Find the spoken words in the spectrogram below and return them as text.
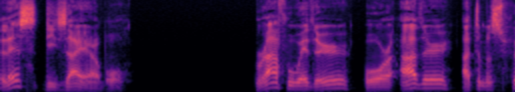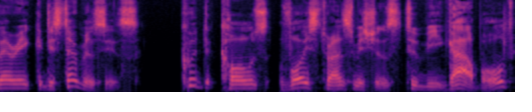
less desirable. Rough weather or other atmospheric disturbances could cause voice transmissions to be garbled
